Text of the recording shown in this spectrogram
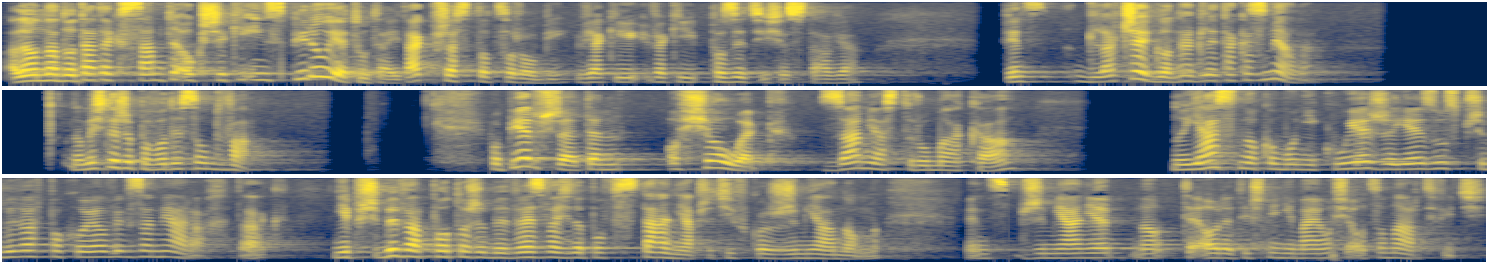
Ale on na dodatek sam te okrzyki inspiruje tutaj, tak? Przez to, co robi, w jakiej, w jakiej pozycji się stawia. Więc dlaczego nagle taka zmiana? No myślę, że powody są dwa. Po pierwsze, ten osiołek zamiast rumaka no jasno komunikuje, że Jezus przybywa w pokojowych zamiarach. Tak? Nie przybywa po to, żeby wezwać do powstania przeciwko Rzymianom. Więc Rzymianie no, teoretycznie nie mają się o co martwić.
